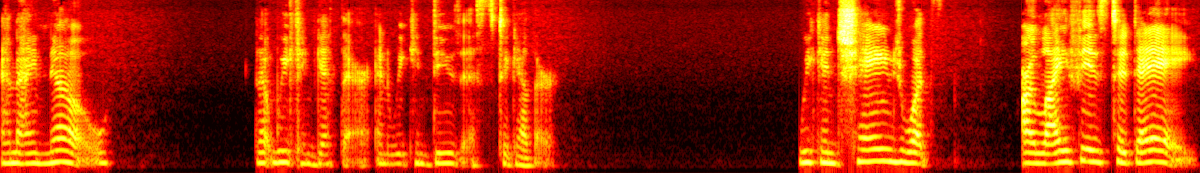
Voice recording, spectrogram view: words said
And I know that we can get there and we can do this together we can change what our life is today.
